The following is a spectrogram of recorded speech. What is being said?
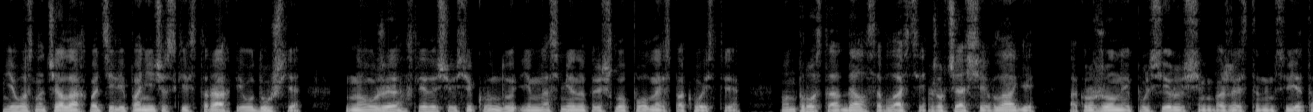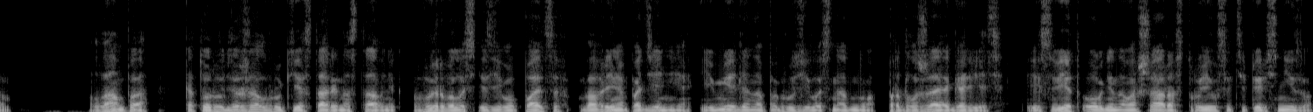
его сначала охватили панический страх и удушье, но уже в следующую секунду им на смену пришло полное спокойствие. Он просто отдался власти журчащей влаги, окруженной пульсирующим божественным светом. Лампа, которую держал в руке старый наставник, вырвалась из его пальцев во время падения и медленно погрузилась на дно, продолжая гореть. И свет огненного шара струился теперь снизу,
